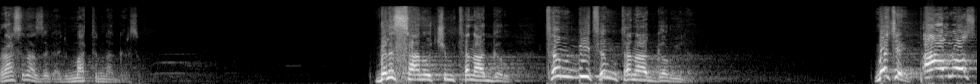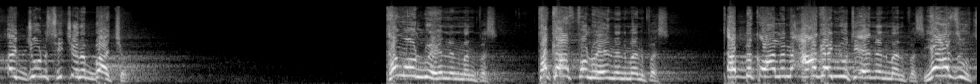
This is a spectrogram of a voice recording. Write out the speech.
ራስን አዘጋጅ። የማትናገር ሰው በልሳኖችም ተናገሩ ትንቢትም ተናገሩ ይላል። መቼ ጳውሎስ እጁን ሲጭንባቸው ተሞሉ። ይህንን መንፈስ ተካፈሉ። ይህንን መንፈስ ጠብቀዋልን፣ አገኙት። ይህንን መንፈስ ያዙት።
